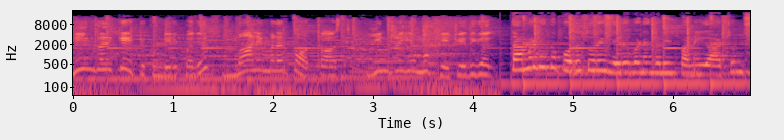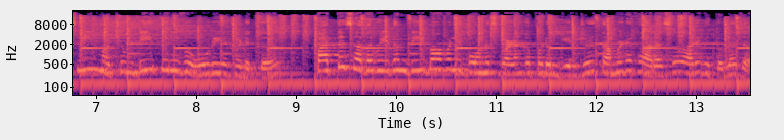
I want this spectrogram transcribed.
நீங்கள் கேட்டுக்கொண்டிருப்பது மாலைமலர் பாட்காஸ்ட் இன்றைய முக்கிய செய்திகள். தமிழக பொதுத்துறை நிறுவனங்களில் பணியாற்றும் சி மற்றும் டி பிரிவு ஊழியர்களுக்கு பத்து சதவீதம் தீபாவளி போனஸ் வழங்கப்படும் என்று தமிழக அரசு அறிவித்துள்ளது.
